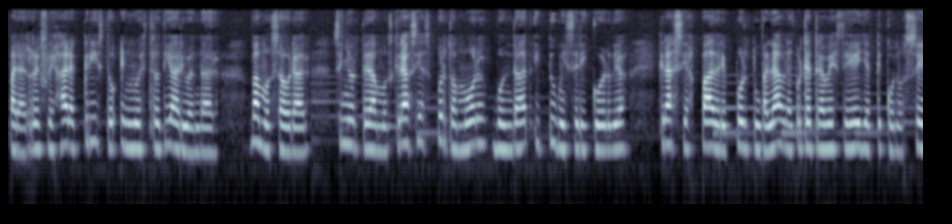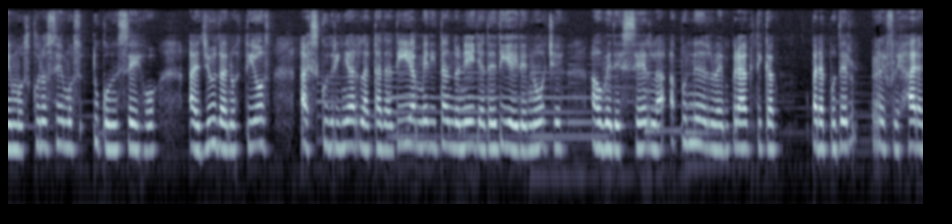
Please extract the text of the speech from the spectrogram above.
para reflejar a Cristo en nuestro diario andar. Vamos a orar. Señor, te damos gracias por tu amor, bondad y tu misericordia. Gracias, Padre, por tu palabra, porque a través de ella te conocemos, conocemos tu consejo. Ayúdanos, Dios, a escudriñarla cada día, meditando en ella de día y de noche, a obedecerla, a ponerla en práctica, para poder reflejar a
